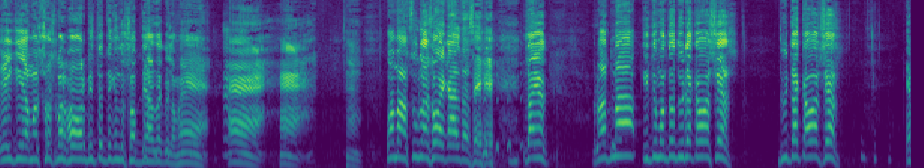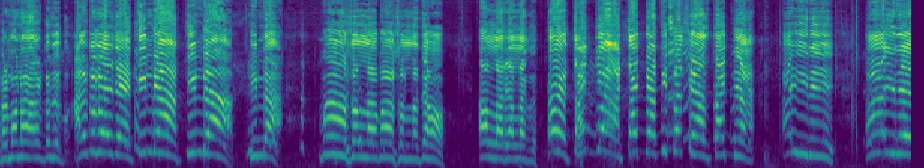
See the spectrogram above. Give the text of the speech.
এই যে আমার চশমার খাওয়ার ভিতর দিয়ে কিন্তু সব দেওয়া যাইলাম হ্যাঁ হ্যাঁ হ্যাঁ হ্যাঁ। ও মা শুক্লা সবাই কাল যাই হোক, রত্না, ইতিমধ্যে দুইটা খাওয়া শেষ। দুইটা খাওয়া শেষ। এবার মনে হয় আরেকটা লইব আরেকটা লয়ে যায় তিনটা তিনটা তিনটা। মাশাল্লাহ মাশাল্লাহ। দেহ আল্লাহ রে, আল্লাহ। এ চারটা চারটা, তিনটা শেষ, চারটা। আই রে আই রে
